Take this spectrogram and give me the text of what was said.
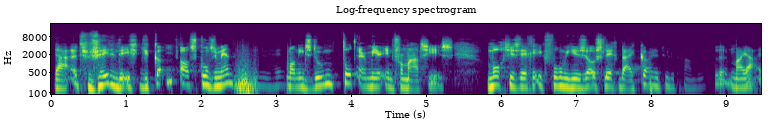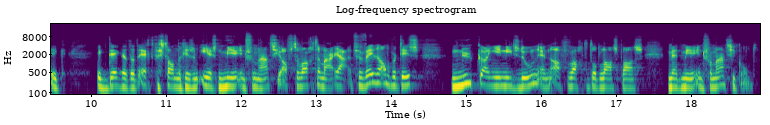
Ja, het vervelende is, je kan, als consument nu helemaal niets doen tot er meer informatie is. Mocht je zeggen, ik voel me hier zo slecht bij, kan je natuurlijk gaan wisselen. Maar ja, ik, ik denk dat het echt verstandig is om eerst meer informatie af te wachten. Maar ja, het vervelende antwoord is, nu kan je niets doen en afwachten tot LastPass met meer informatie komt.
